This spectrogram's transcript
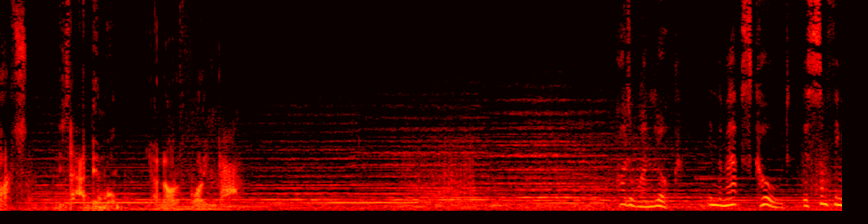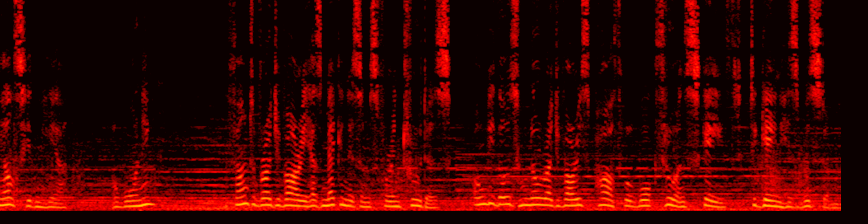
Tosa Lumchik Vakna. Shiver Skars. Zademo. Yanor Foida. Padawan, look. In the map's code, there's something else hidden here. A warning? The Fount of Rajivari has mechanisms for intruders. Only those who know Rajivari's path will walk through unscathed to gain his wisdom.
